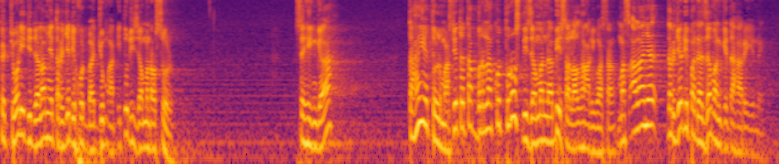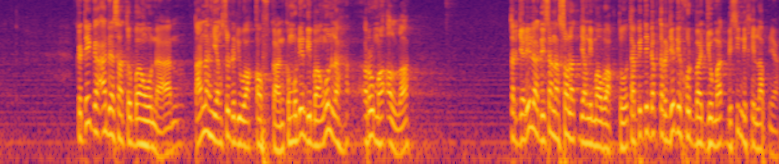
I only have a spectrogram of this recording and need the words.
kecuali di dalamnya terjadi khutbah Jumat. Itu di zaman Rasul. Sehingga tahiyatul masjid tetap berlaku terus di zaman Nabi Shallallahu Alaihi Wasallam. Masalahnya terjadi pada zaman kita hari ini. Ketika ada satu bangunan tanah yang sudah diwakafkan, kemudian dibangunlah rumah Allah, terjadilah di sana sholat yang lima waktu, tapi tidak terjadi khutbah Jumat di sini khilafnya.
